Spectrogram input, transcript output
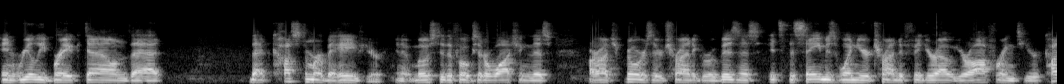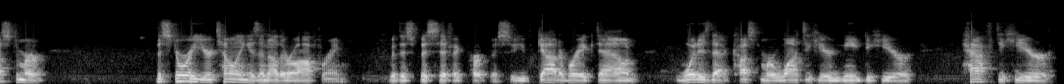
and really break down that that customer behavior. You know, most of the folks that are watching this are entrepreneurs that are trying to grow business. It's the same as when you're trying to figure out your offering to your customer. The story you're telling is another offering with a specific purpose. So you've got to break down what does that customer want to hear, need to hear, have to hear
